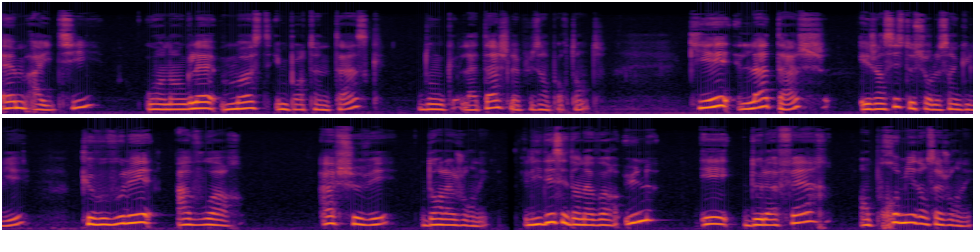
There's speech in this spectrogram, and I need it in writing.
MIT, ou en anglais Most Important Task, donc la tâche la plus importante, qui est la tâche, et j'insiste sur le singulier, que vous voulez avoir achevée dans la journée. L'idée c'est d'en avoir une et de la faire en premier dans sa journée.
